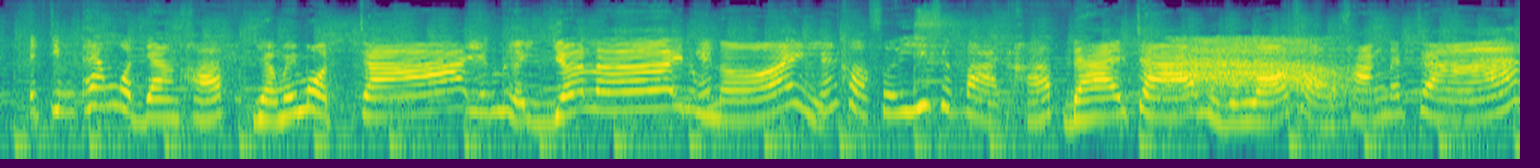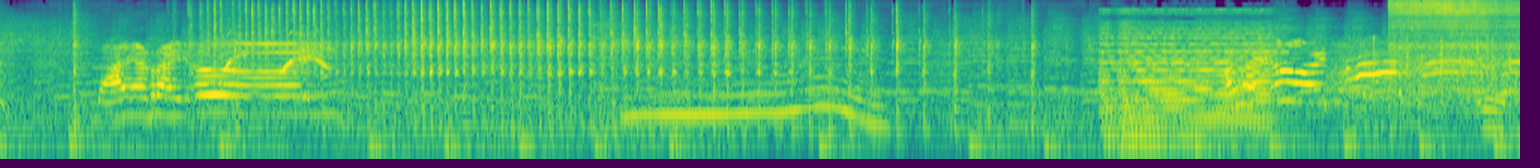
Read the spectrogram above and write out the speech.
ไอติมแท่งหมดยังครับ ยังไม่หมดจ้า ยังเหลืออีกเยอะเลย หนุ่มน้อย งั้นขอซื้อ 20 บาทครับ ได้จ้าหมุนวงล้อสองครั้งนะจ๊ะได้อะไรเอ่ยอืมอะไรเอ่ยโอ้โห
